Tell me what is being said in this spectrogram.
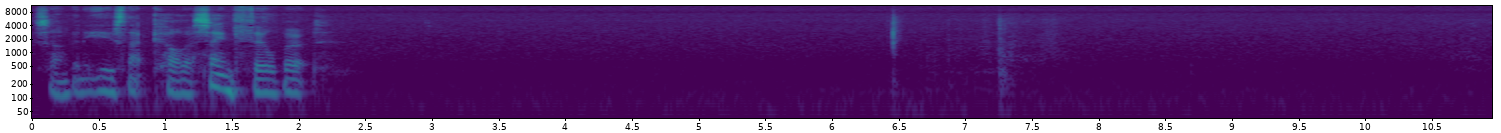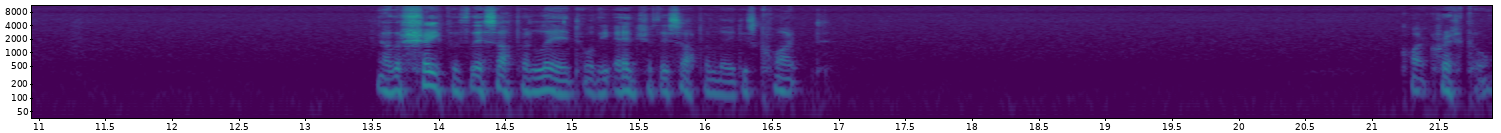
So I'm going to use that colour, same filbert, Now the shape of this upper lid, or the edge of this upper lid, is quite quite critical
